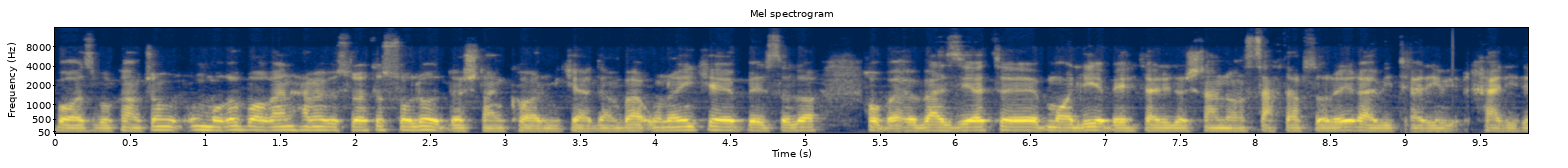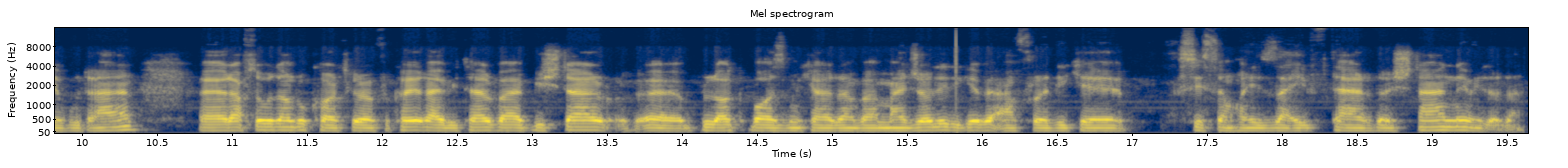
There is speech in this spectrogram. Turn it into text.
باز بکنم. چون اون موقع واقعا همه به صورت سولو داشتن کار می‌کردن و اونایی که به اصطلاح خب وضعیت مالی بهتری داشتن و سخت افزارهای قوی تری خریده بودن رفته بودن رو کارت گرافیک های قوی تر و بیشتر بلاک باز می‌کردن و مجالی دیگه به افرادی که سیستم های ضعیف تر داشتن نمی‌دادن.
